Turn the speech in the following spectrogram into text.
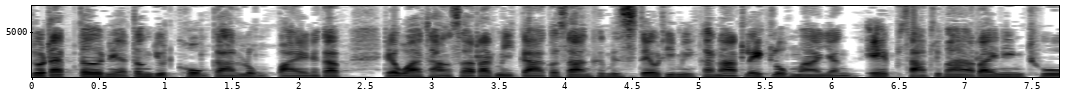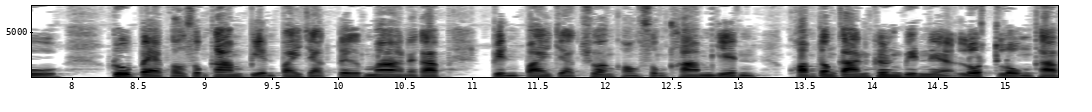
จน Raptor เนี่ยต้องหยุดโครงการลงไปนะครับ แต่ว่าทางสหรัฐอเมริกาก็สร้างเครื่องบินสเตลที่มีขนาดเล็กลงมาอย่าง F35 Lightning II รูปแบบของสงครามเปลี่ยนไปจากเดิมมากนะครับ เปลี่ยนไปจากช่วงของสงครามเย็น ความต้องการเครื่องบินเนี่ยลดลงครับ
